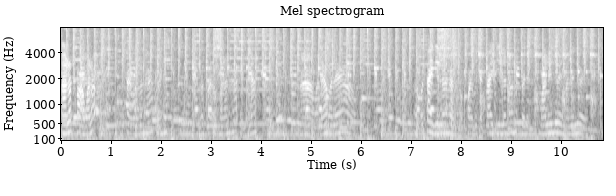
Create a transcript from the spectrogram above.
อ่ารถไฟออกมาแล้วรถไฟออกมาแล้วนะเห็นไหมรถไฟออกมาแล้วนะเห็นไหมนะอ่ามาแล้วมาแล้วเราก็ใต้ดินแล้วค่ะออกไฟมาจากใต้ดินแล้วเนาะรถไฟมาเรื่อยๆมาเรื่อยๆ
